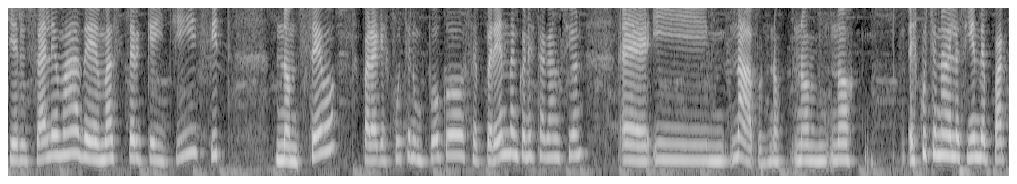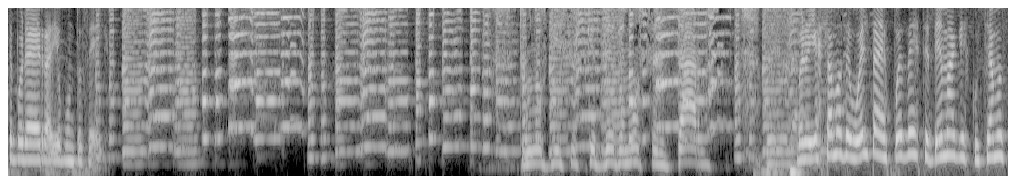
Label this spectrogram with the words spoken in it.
Jerusalema de Master KG Fit Nomsebo, para que escuchen un poco, se prendan con esta canción. Eh, y nada, pues nos, nos, nos, escúchenos en la siguiente parte por aerradio.cl. nos dices que debemos sentarnos. Bueno, ya estamos de vuelta después de este tema que escuchamos,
